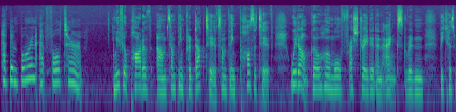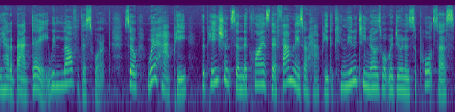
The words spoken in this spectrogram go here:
have been born at full term. We feel part of um, something productive, something positive. We don't go home all frustrated and angst ridden because we had a bad day. We love this work. So we're happy the patients and the clients, their families are happy. The community knows what we're doing and supports us.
